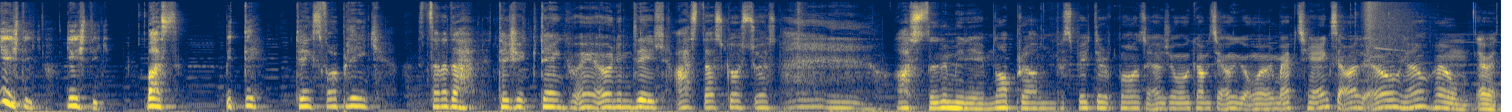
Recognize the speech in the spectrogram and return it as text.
Geçtik, geçtik. Bas, bitti. Thanks for playing. Sana da teşekkür thank e, önemli değil. Aslas görüşürüz. Aslanım benim. No problem. Perspective response. Thanks. Evet.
